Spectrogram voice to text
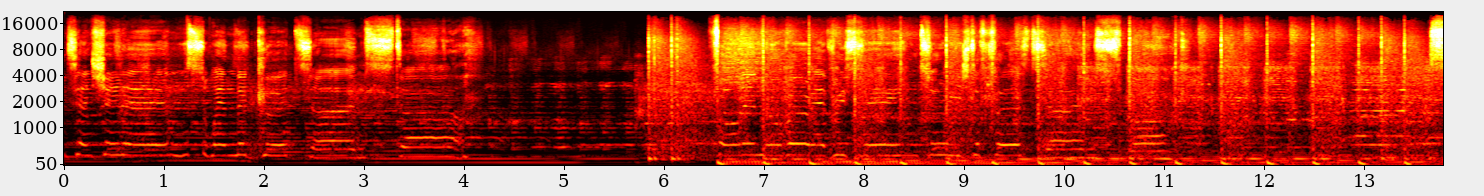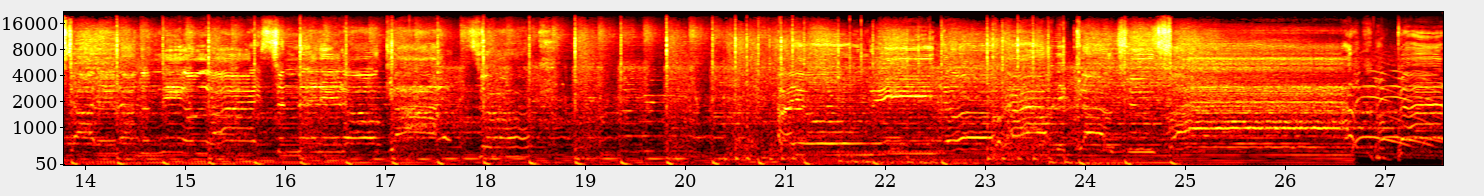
intention ends when the good times start. Falling over everything to reach the first time spark. Started under neon lights and then it all got dark. I only know how to go too far. My bad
